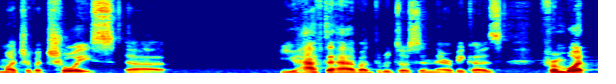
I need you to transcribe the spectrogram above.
much of a choice. Uh, you have to have Androutsos in there because from what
